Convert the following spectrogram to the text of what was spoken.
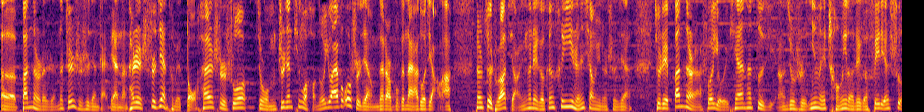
呃，班纳的人的真实事件改编的，他这事件特别逗，他是说，就是我们之前听过很多 UFO 事件，我们在这儿不跟大家多讲了啊。但是最主要讲一个这个跟黑衣人相遇的事件，就这班纳啊，说有一天他自己呢，就是因为成立了这个飞碟社，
